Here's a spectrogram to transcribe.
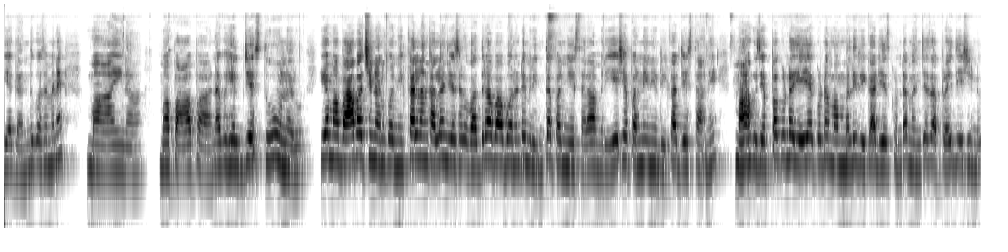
ఇక అందుకోసమనే మా ఆయన మా పాప నాకు హెల్ప్ చేస్తూ ఉన్నారు. ఇక మా బాబు వచ్చిండు అనుకోని కళ్ళం కళ్ళం చేశాడు వద్రా బాబు అని అంటే మీరు ఇంత పని చేస్తారా? మీరు చేసే పని నేను రికార్డ్ చేస్తా అని మాకు చెప్పకుండా చేయకుండా మమ్మల్ని రికార్డ్ చేసుకుంటా మంచిగా సర్ప్రైజ్ చేసిండు.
